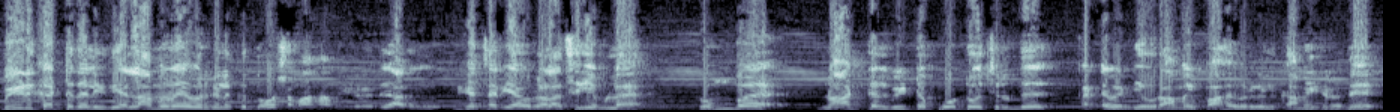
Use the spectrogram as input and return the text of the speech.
வீடு கட்டுதல் இது எல்லாமே இவர்களுக்கு தோஷமாக அமைகிறது. அது மிகச்சரியா இவர்களால் செய்ய முடியல. ரொம்ப நாட்கள் வீட்டை போட்டு வச்சிருந்து கட்ட வேண்டிய ஒரு அமைப்பாக இவர்களுக்கு அமைகிறது.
